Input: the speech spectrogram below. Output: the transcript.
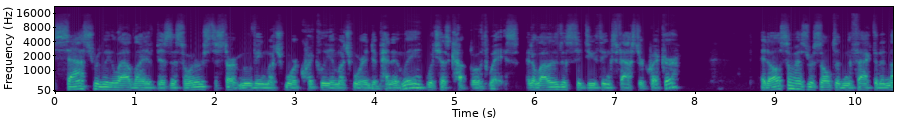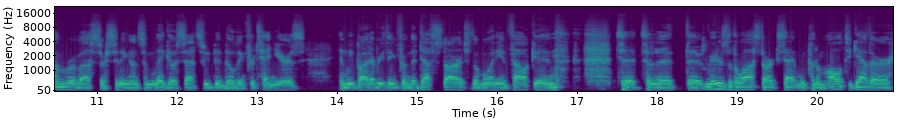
SaaS really allowed line of business owners to start moving much more quickly and much more independently, which has cut both ways. It allows us to do things faster, quicker. It also has resulted in the fact that a number of us are sitting on some Lego sets we've been building for 10 years. And we bought everything from the Death Star to the Millennium Falcon to, to the, the Raiders of the Lost Ark set, and we put them all together.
